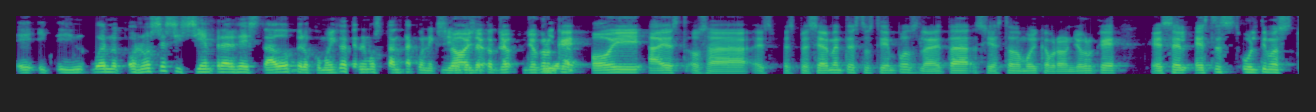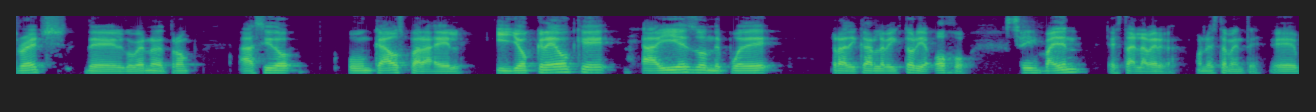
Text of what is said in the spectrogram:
eh, y, bueno, o no sé si siempre ha estado, pero como ahorita tenemos tanta conexión. No, yo, creo que hoy, o sea, especialmente estos tiempos, la neta sí ha estado muy cabrón. Yo creo que es el, este último stretch del gobierno de Trump ha sido un caos para él. Y yo creo que ahí es donde puede radicar la victoria. Ojo, sí. Biden está en la verga, honestamente. Eh,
